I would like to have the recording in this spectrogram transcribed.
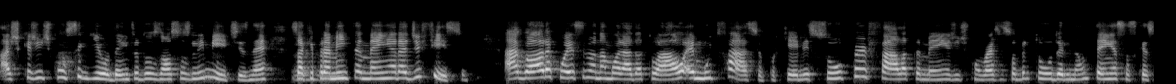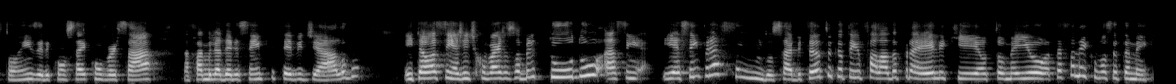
acho que a gente conseguiu dentro dos nossos limites, né? Só que para uhum. mim também era difícil. Agora, com esse meu namorado atual, é muito fácil, porque ele super fala também, a gente conversa sobre tudo, ele não tem essas questões, ele consegue conversar, na família dele sempre teve diálogo, então, assim, a gente conversa sobre tudo, assim, e é sempre a fundo, sabe? Tanto que eu tenho falado para ele que eu tô meio, até falei com você também,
